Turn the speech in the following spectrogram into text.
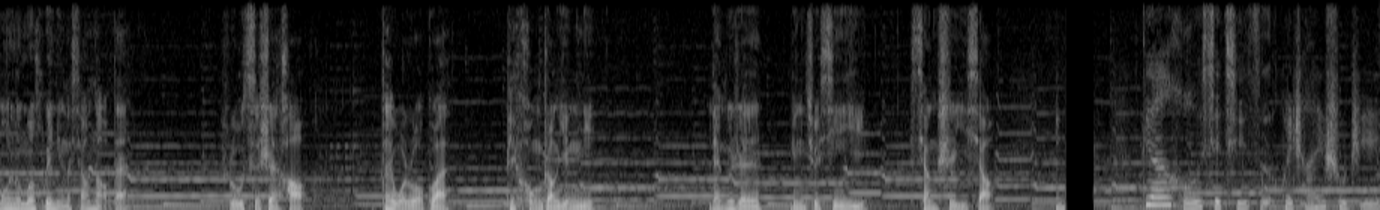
摸了摸慧宁的小脑袋，如此甚好。待我若冠，便红妆迎你。两个人明确心意，相视一笑。定安侯携其子回长安述职，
